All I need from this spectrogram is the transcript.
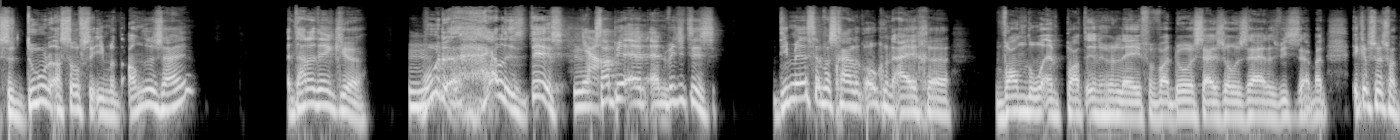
Ze doen alsof ze iemand anders zijn. En daarna denk je... Hm. Who the hell is this? Ja. Snap je? En, en weet je, het is... Die mensen hebben waarschijnlijk ook hun eigen wandel en pad in hun leven... waardoor zij zo zijn als wie ze zijn. Maar ik heb zoiets van,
